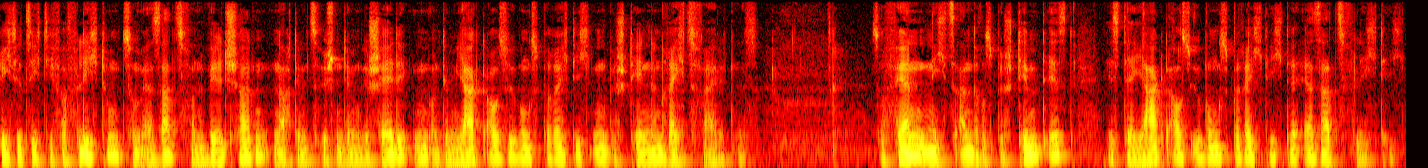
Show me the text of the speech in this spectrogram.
richtet sich die Verpflichtung zum Ersatz von Wildschaden nach dem zwischen dem Geschädigten und dem Jagdausübungsberechtigten bestehenden Rechtsverhältnis. Sofern nichts anderes bestimmt ist, ist der Jagdausübungsberechtigte ersatzpflichtig,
